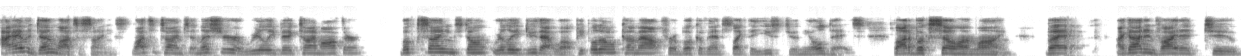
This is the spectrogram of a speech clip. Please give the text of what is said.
I haven't done lots of signings. Lots of times, unless you're a really big time author, book signings don't really do that well. People don't come out for book events like they used to in the old days. A lot of books sell online. But I got invited to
